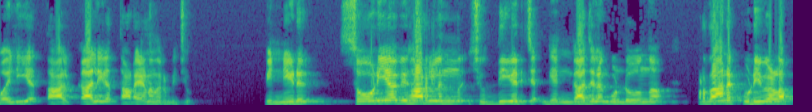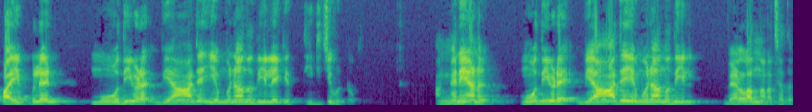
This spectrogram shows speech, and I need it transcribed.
വലിയ താൽക്കാലിക തടയണ നിർമ്മിച്ചു. പിന്നീട് സോണിയ വിഹാറിൽ നിന്ന് ശുദ്ധീകരിച്ച ഗംഗാജലം കൊണ്ടുപോകുന്ന പ്രധാന കുടിവെള്ള പൈപ്പ് ലൈൻ മോദിയുടെ വ്യാജ യമുനാ നദിയിലേക്ക് തിരിച്ചു വിട്ടു. അങ്ങനെയാണ് മോദിയുടെ വ്യാജ യമുനാ നദിയിൽ വെള്ളം നിറച്ചത്.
